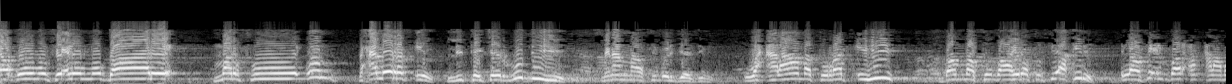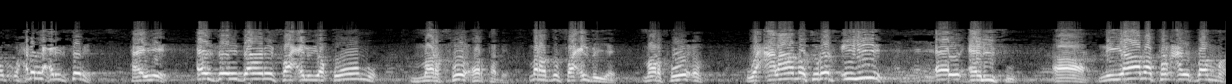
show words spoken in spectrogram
yaquumu ficlu mudaaric marfuucun. Maxaa loo rafciyey? Litajarudihi min annaasib wاljaazimi wa calaamatu rafcihi damatun daahiratu fi akhiri ilaa ficil mudaaric calaamadu waxba la xidhiirsane haye azaydani faacilu yaquumu. Marfuuc horta dhe mar hadduu faacil ba yahay. Marfuucun. Wa calaamatu rafcihi allifu niyaabatan can dama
